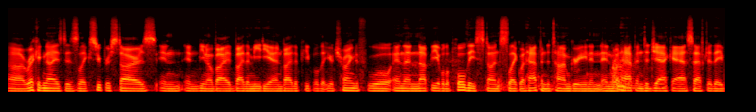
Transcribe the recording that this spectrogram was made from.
uh, recognized as like superstars in, in you know by by the media and by the people that you're trying to fool, and then not be able to pull these stunts like what happened to Tom Green and, and what happened to Jackass after they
